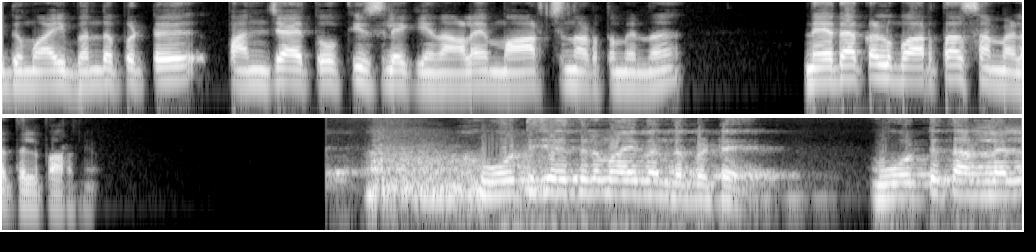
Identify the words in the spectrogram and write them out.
ഇതുമായി ബന്ധപ്പെട്ട് പഞ്ചായത്ത് ഓഫീസിലേക്ക് നാളെ മാർച്ച് നടത്തുമെന്ന് നേതാക്കൾ വാർത്താ സമ്മേളനത്തിൽ പറഞ്ഞു. വോട്ട് ചെയ്തലുമായി ബന്ധപ്പെട്ട് വോട്ട് തള്ളൽ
